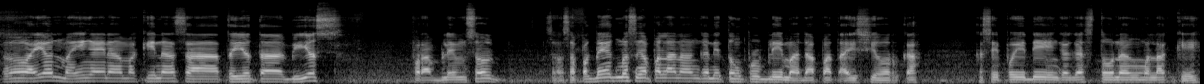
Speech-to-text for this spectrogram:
So ayun, maingay na makina sa Toyota Vios. Problem solved. So sa pagdiagnose nga pala ng ganitong problema, dapat ay sure ka. Kasi pwedeng gagasto ng malaki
